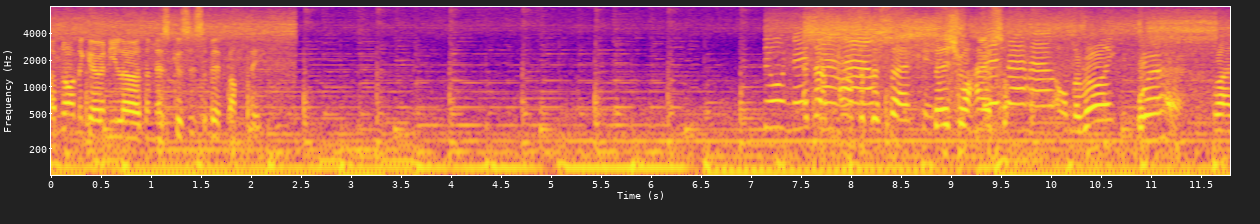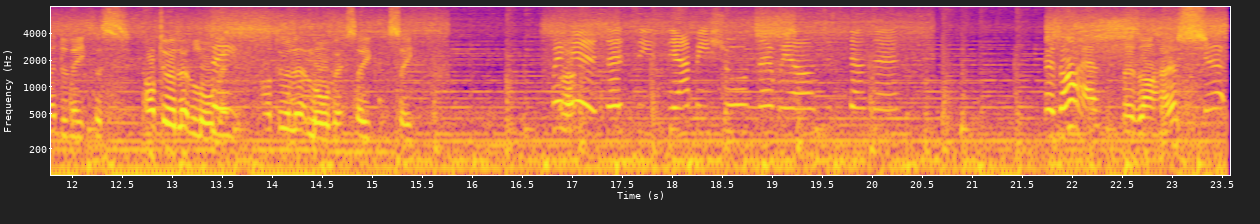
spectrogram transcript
I'm not going to go any lower than this because it's a bit bumpy. And that's part of the circuit. There's your house There's house. on the right, Where? right underneath us. I'll do a little orbit. I'll do a little orbit so you can see. We're Uh, here. There's the, the Abbey Sean. There we are, just down there. There's our house. There's our house. Yep.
